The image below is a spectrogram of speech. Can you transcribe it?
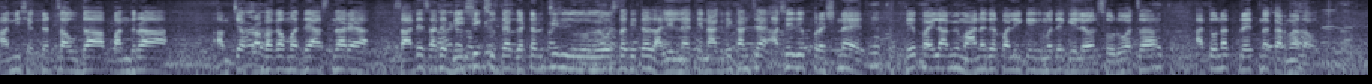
आम्ही सेक्टर चौदा पंधरा आमच्या प्रभागामध्ये असणाऱ्या साधे साधे बेसिक सुद्धा गटरची व्यवस्था तिथं झालेली नाही. ते नागरिकांचे असे जे प्रश्न आहेत ते पहिलं आम्ही महानगरपालिकेमध्ये गेल्यावर सोडवायचा आतोनात प्रयत्न करणार आहोत.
